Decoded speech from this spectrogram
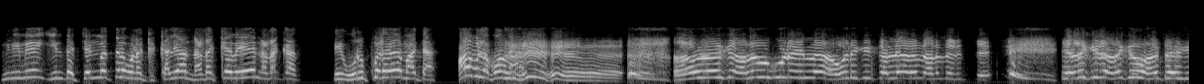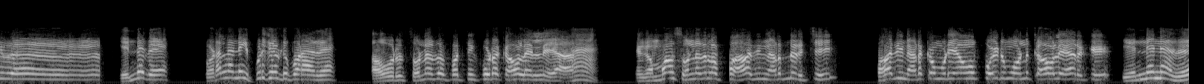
இனிமே இந்த ஜென்மத்துல உனக்கு கல்யாணம் நடக்கவே நடக்காது. நீ உருப்படவே மாட்ட. பாபுல போங்க. அவனுக்கு அளவு கூட இல்ல. அவனுக்கு கல்யாணம் நடந்துடுச்சு. எனக்கு நடக்க மாட்டேங்குத. என்னது? உடல் இப்படி சொல்லிட்டு போறாரு? அவரு சொன்னதை பத்தி கூட கவலை இல்லையா. எங்க அம்மா சொன்னதுல பாதி நடந்துடுச்சு. பாதி நடக்க முடியாம போயிடுமோன்னு கவலையா இருக்கு. என்னென்ன அது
